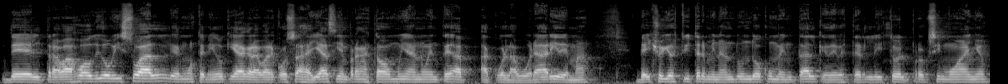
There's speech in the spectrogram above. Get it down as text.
del trabajo audiovisual, hemos tenido que ir a grabar cosas allá, siempre han estado muy anuentes a, colaborar y demás. De hecho, yo estoy terminando un documental que debe estar listo el próximo año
